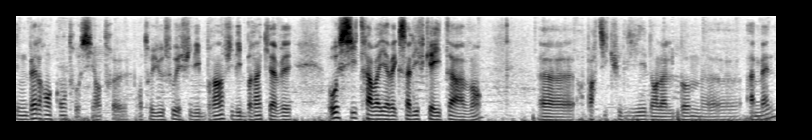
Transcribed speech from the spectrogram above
une belle rencontre aussi entre, entre Youssou et Philippe Brun. Philippe Brun qui avait aussi travaillé avec Salif Keita avant, euh, en particulier dans l'album euh, Amen.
